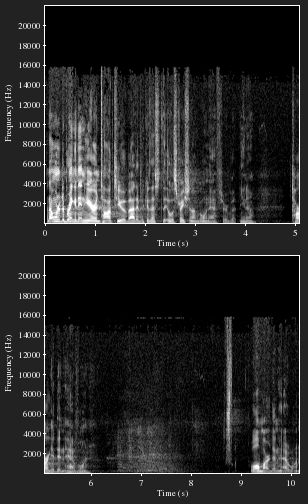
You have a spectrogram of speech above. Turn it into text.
And I wanted to bring it in here and talk to you about it because that's the illustration I'm going after. But, you know, Target didn't have one, Walmart didn't have one.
